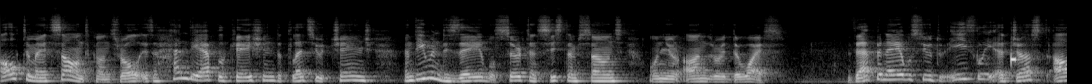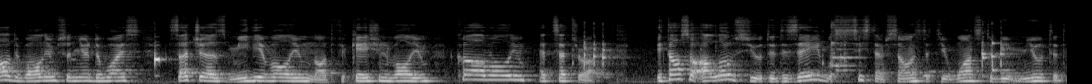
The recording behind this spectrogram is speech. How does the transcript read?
Ultimate Sound Control is a handy application that lets you change and even disable certain system sounds on your Android device. The app enables you to easily adjust all the volumes on your device, such as media volume, notification volume, call volume, etc. It also allows you to disable system sounds that you want to be muted.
